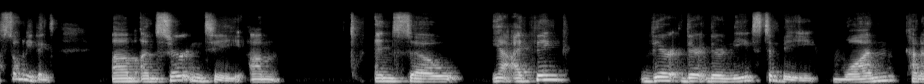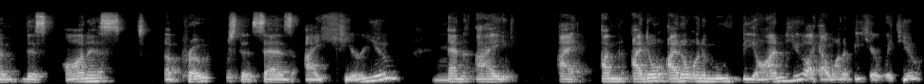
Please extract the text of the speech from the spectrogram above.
so many things um, uncertainty um, and so yeah i think there there there needs to be one kind of this honest approach that says i hear you mm. and i i i'm i don't i don't want to move beyond you like i want to be here with you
